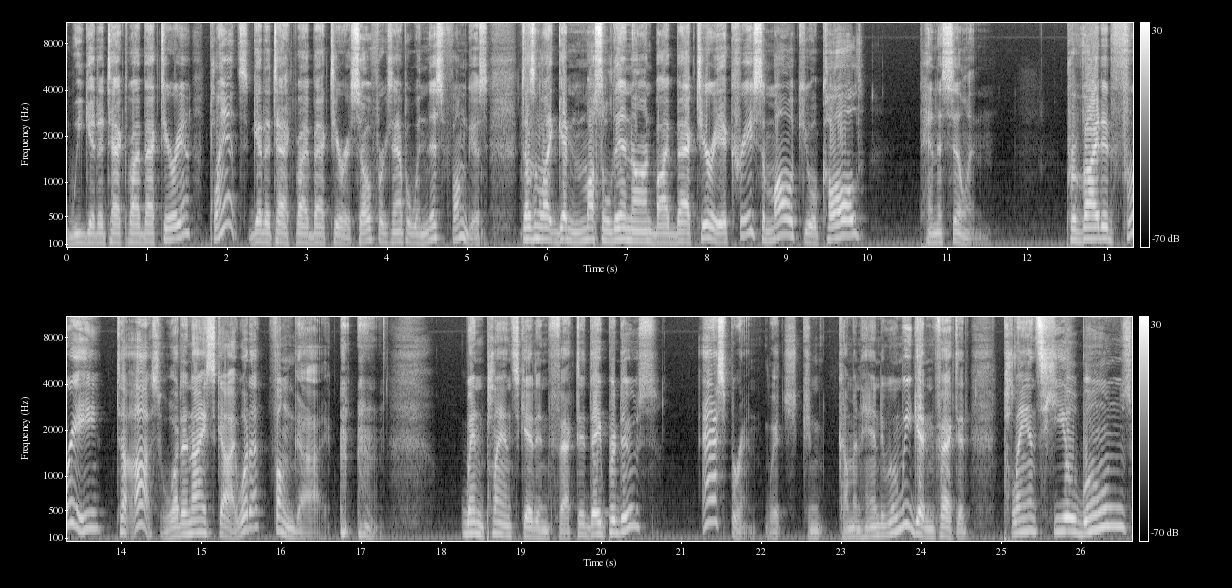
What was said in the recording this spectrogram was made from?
We get attacked by bacteria, plants get attacked by bacteria. So, for example, when this fungus doesn't like getting muscled in on by bacteria, it creates a molecule called penicillin, provided free to us. What a nice guy, what a fungi. when plants get infected, they produce aspirin, which can come in handy when we get infected. Plants heal wounds,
